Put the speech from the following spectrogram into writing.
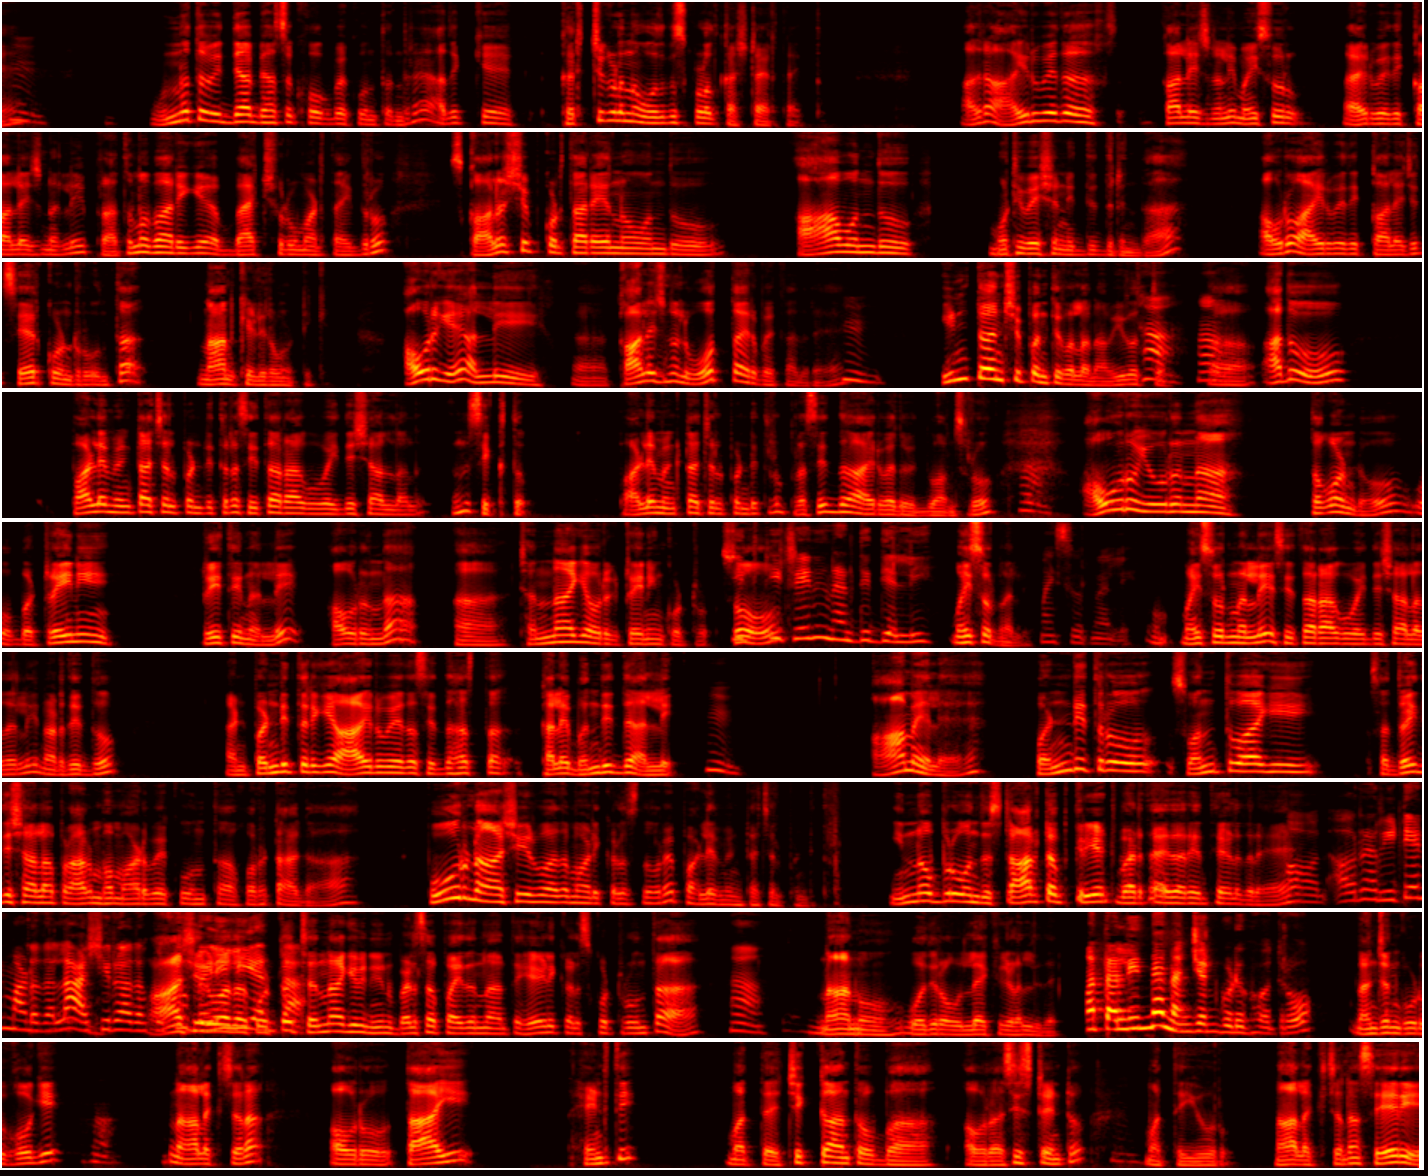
ಉನ್ನತ ವಿದ್ಯಾಭ್ಯಾಸಕ್ಕೆ ಹೋಗಬೇಕು ಅಂತಂದರೆ ಅದಕ್ಕೆ ಖರ್ಚುಗಳನ್ನು ಒದಗಿಸ್ಕೊಳ್ಳೋದು ಕಷ್ಟ ಇರ್ತಾ ಇತ್ತು. ಆದರೆ ಆಯುರ್ವೇದ ಕಾಲೇಜ್ನಲ್ಲಿ ಮೈಸೂರು ಆಯುರ್ವೇದಿಕ್ ಕಾಲೇಜ್ನಲ್ಲಿ ಪ್ರಥಮ ಬಾರಿಗೆ ಬ್ಯಾಚ್ ಶುರು ಮಾಡ್ತಾ ಇದ್ರು. ಸ್ಕಾಲರ್ಶಿಪ್ ಕೊಡ್ತಾರೆ ಅನ್ನೋ ಒಂದು ಆ ಒಂದು ಮೋಟಿವೇಶನ್ ಇದ್ದಿದ್ದರಿಂದ ಅವರು ಆಯುರ್ವೇದಿಕ್ ಕಾಲೇಜಿಗೆ ಸೇರಿಕೊಂಡ್ರು ಅಂತ ನಾನು ಕೇಳಿರೋ ಮಟ್ಟಿಗೆ. ಅವ್ರಿಗೆ ಅಲ್ಲಿ ಕಾಲೇಜ್ನಲ್ಲಿ ಓದ್ತಾ ಇರಬೇಕಾದ್ರೆ ಇಂಟರ್ನ್ಶಿಪ್ ಅಂತೀವಲ್ಲ ನಾವು ಇವತ್ತು. ಅದು ಪಾಳ್ಯ ವೆಂಕಟಾಚಲ ಪಂಡಿತರ ಸೀತಾರಾಘು ವೈದ್ಯಶಾಲದಲ್ಲಿ ಸಿಕ್ತು. ಪಾಳ್ಯ ವೆಂಕಟಾಚಲ ಪಂಡಿತರು ಪ್ರಸಿದ್ಧ ಆಯುರ್ವೇದ ವಿದ್ವಾಂಸರು. ಅವರು ಇವರನ್ನ ತಗೊಂಡು ಒಬ್ಬ ಟ್ರೈನಿ ರೀತಿನಲ್ಲಿ ಅವರನ್ನ ಚೆನ್ನಾಗಿ ಅವ್ರಿಗೆ ಟ್ರೈನಿಂಗ್ ಕೊಟ್ಟರು ಸೊ ಟ್ರೈನಿಂಗ್ ನಡೆದಿದ್ದಲ್ಲಿ ಮೈಸೂರಿನಲ್ಲಿ. ಮೈಸೂರಿನಲ್ಲಿ. ಮೈಸೂರಿನಲ್ಲಿ ಸೀತಾರಾಘು ವೈದ್ಯಶಾಲದಲ್ಲಿ ನಡೆದಿದ್ದು. ಆ್ಯಂಡ್ ಪಂಡಿತರಿಗೆ ಆಯುರ್ವೇದ ಸಿದ್ಧಹಸ್ತ ಕಲೆ ಬಂದಿದ್ದೆ ಅಲ್ಲಿ. ಆಮೇಲೆ ಪಂಡಿತರು ಸ್ವಂತವಾಗಿ ಸದ್ವೈದ್ಯ ಶಾಲಾ ಪ್ರಾರಂಭ ಮಾಡಬೇಕು ಅಂತ ಹೊರಟಾಗ ಪೂರ್ಣ ಆಶೀರ್ವಾದ ಮಾಡಿ ಕಳಿಸಿದವರೇ ಪಾಳ್ಯ ವೆಂಕಟಾಚಲ ಪಂಡಿತರು. ಇನ್ನೊಬ್ರು ಒಂದು ಸ್ಟಾರ್ಟ್ಅಪ್ ಕ್ರಿಯೇಟ್ ಮಾಡ್ತಾ ಇದ್ದಾರೆ ಅಂತ ಹೇಳಿದ್ರೆ ಅವ್ರ ರಿಟೈನ್ ಮಾಡೋದಲ್ಲ ಆಶೀರ್ವಾದ ಕೊಟ್ಟು ಆಶೀರ್ವಾದ ಕೊಟ್ಟು ಚೆನ್ನಾಗಿ ನೀನು ಬೆಳೆಸಪ್ಪ ಇದನ್ನ ಅಂತ ಹೇಳಿ ಕಳಿಸ್ಕೊಟ್ರು ಅಂತ ನಾನು ಓದಿರೋ ಉಲ್ಲೇಖಗಳಲ್ಲಿದೆ. ಮತ್ತೆ ಅಲ್ಲಿಂದ ನಂಜನಗೂಡಿಗೆ ಹೋದ್ರು. ನಂಜನಗೂಡಿಗೆ ಹೋಗಿ. ನಾಲ್ಕು ಜನ ಅವರು ತಾಯಿ ಹೆಂಡತಿ ಮತ್ತೆ ಚಿಕ್ಕ ಅಂತ ಒಬ್ಬ ಅವರ ಅಸಿಸ್ಟೆಂಟು ಮತ್ತು ಇವರು. ನಾಲ್ಕು ಜನ ಸೇರಿ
